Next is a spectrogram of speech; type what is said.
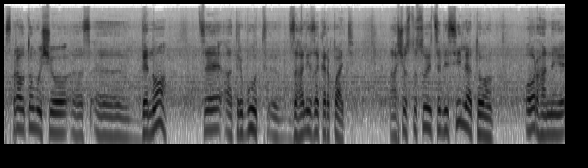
Справа в тому, що е, е, вино це атрибут е, взагалі Закарпаття. А що стосується весілля, то органи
